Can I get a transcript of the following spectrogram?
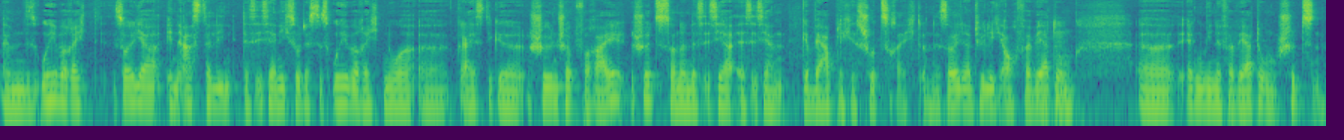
ähm, das Urheberrecht soll ja in erster Linie, das ist ja nicht so, dass das Urheberrecht nur äh, geistige Schönschöpferei schützt, sondern das ist ja, es ist ja ein gewerbliches Schutzrecht und es soll natürlich auch Verwertung, äh, irgendwie eine Verwertung schützen.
